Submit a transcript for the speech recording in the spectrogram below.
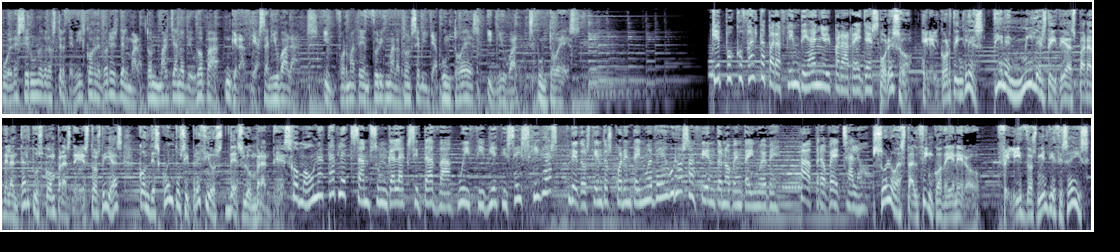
puedes ser uno de los 13.000 corredores del maratón más llano de Europa gracias a New Balance. Infórmate en zurichmaratonsevilla.es y newbalance.es. Qué poco falta para fin de año y para Reyes. Por eso, en el corte inglés tienen miles de ideas para adelantar tus compras de estos días con descuentos y precios deslumbrantes. Como una tablet Samsung Galaxy Tab Wi-Fi 16 GB de 249 euros a 199. Aprovechalo. Solo hasta el 5 de enero. Feliz 2016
